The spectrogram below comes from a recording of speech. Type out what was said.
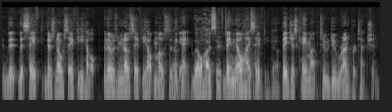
the the safety there's no safety help. And there was no safety help most of the game. No high safety They know the high safety. Yeah. They just came up to do run protection.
